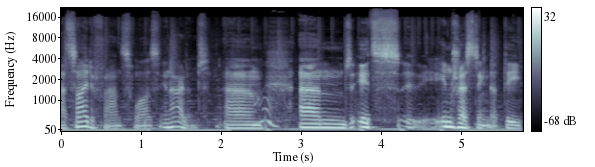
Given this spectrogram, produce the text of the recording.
outside of France was in Ireland. Um, oh. And it's uh, interesting that the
